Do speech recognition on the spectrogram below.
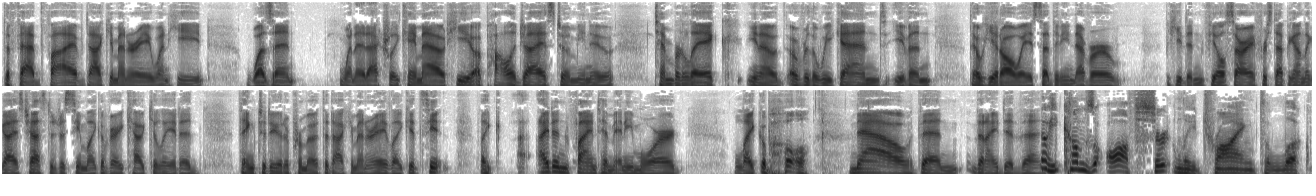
the Fab Five documentary when he wasn't when it actually came out. He apologized to Aminu Timberlake, you know, over the weekend, even though he had always said that he never he didn't feel sorry for stepping on the guy's chest. It just seemed like a very calculated thing to do to promote the documentary. Like it seemed like I- I didn't find him any more likable now than than I did then. No, he comes off certainly trying to look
